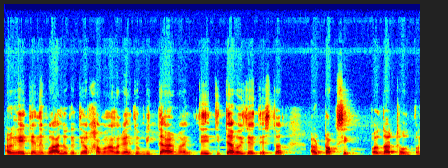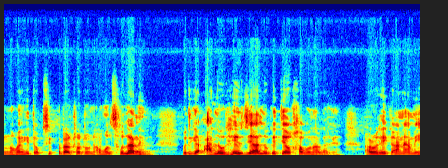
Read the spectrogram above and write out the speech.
আৰু সেই তেনেকুৱা আলু কেতিয়াও খাব নালাগে সেইটো বিটাৰ হয় তে তিতা হৈ যায় টেষ্টত আৰু টক্সিক পদাৰ্থ উৎপন্ন হয় সেই টক্সিক পদাৰ্থটোৰ নাম হ'ল চোলানিন। গতিকে আলু সেউজীয়া আলু কেতিয়াও খাব নালাগে। আৰু সেইকাৰণে আমি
